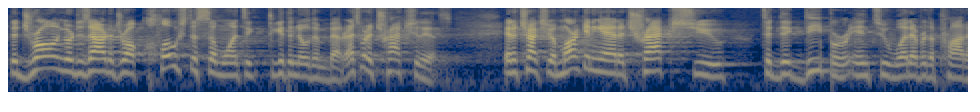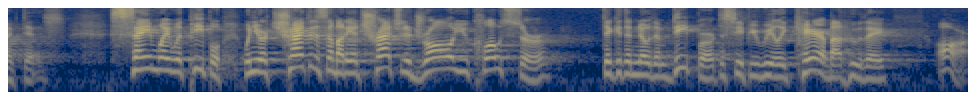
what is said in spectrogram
the drawing or desire to draw close to someone to, to get to know them better. That's what attraction is. It attracts you. A marketing ad attracts you to dig deeper into whatever the product is. Same way with people. When you're attracted to somebody, it attracts you to draw you closer to get to know them deeper to see if you really care about who they are.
